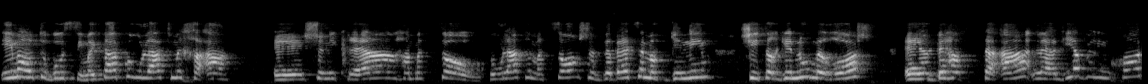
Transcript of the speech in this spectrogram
עם האוטובוסים הייתה פעולת מחאה אה, שנקראה המצור, פעולת המצור שזה בעצם מפגינים שהתארגנו מראש אה, בהפתעה להגיע ולמחות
